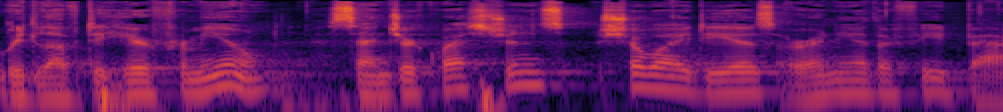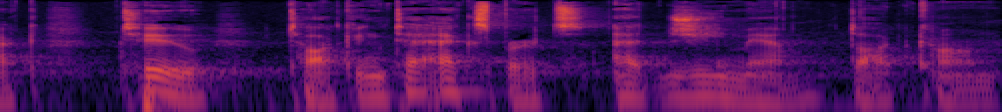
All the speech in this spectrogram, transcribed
We'd love to hear from you. Send your questions, show ideas, or any other feedback to talkingtoexperts at gmail.com.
